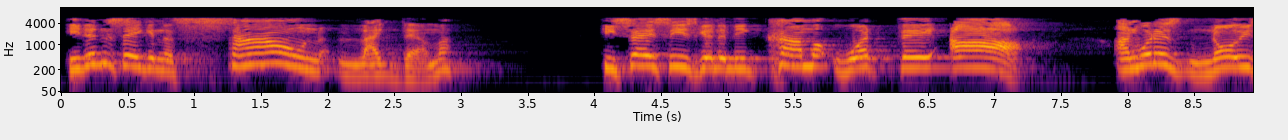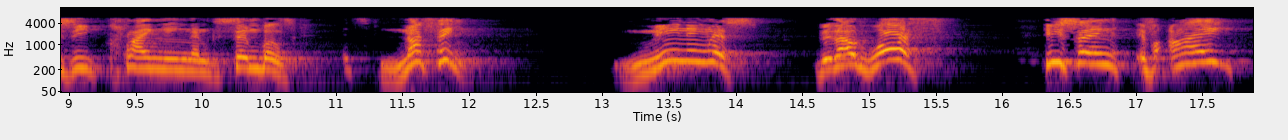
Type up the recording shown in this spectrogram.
He didn't say he's going to sound like them. He says he's going to become what they are. And what is noisy clanging and cymbals? It's nothing meaningless, without worth. He's saying, if I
